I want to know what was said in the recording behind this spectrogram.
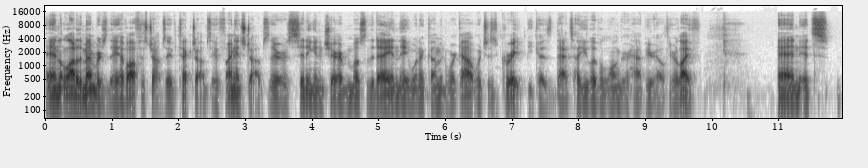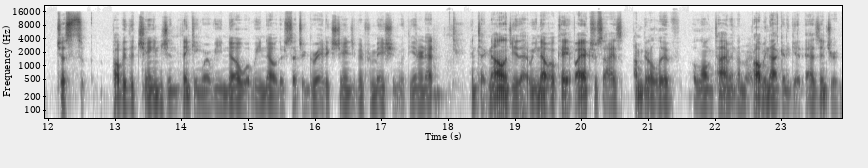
And a lot of the members, they have office jobs, they have tech jobs, they have finance jobs. They're sitting in a chair most of the day and they want to come and work out, which is great because that's how you live a longer, happier, healthier life. And it's just probably the change in thinking where we know what we know. There's such a great exchange of information with the internet and technology that we know, okay, if I exercise, I'm going to live a long time and I'm probably not going to get as injured,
